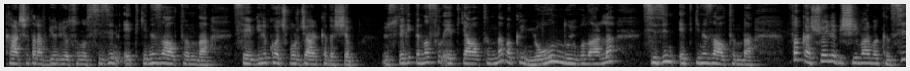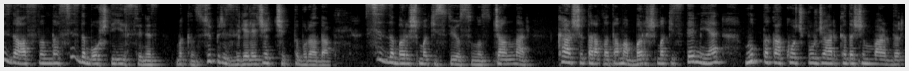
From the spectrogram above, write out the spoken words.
Karşı taraf görüyorsunuz sizin etkiniz altında sevgili Koç burcu arkadaşım. Üstelik de nasıl etki altında? Bakın yoğun duygularla sizin etkiniz altında. Fakat şöyle bir şey var bakın siz de aslında siz de boş değilsiniz. Bakın sürprizli gelecek çıktı burada. Siz de barışmak istiyorsunuz canlar. Karşı tarafla tamam barışmak istemeyen mutlaka koç burcu arkadaşım vardır.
